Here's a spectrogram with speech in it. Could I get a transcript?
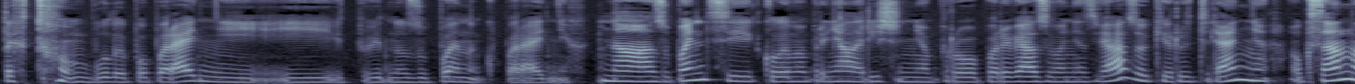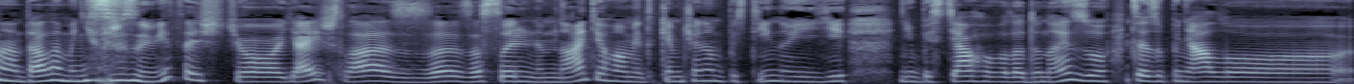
тих, хто були попередні, і відповідно зупинок передніх. На зупинці, коли ми прийняли рішення про перев'язування зв'язок і розділяння, Оксана дала мені зрозуміти, що я йшла з засильним натягом і таким чином постійно її ніби стягувала донизу. Це зупиняло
